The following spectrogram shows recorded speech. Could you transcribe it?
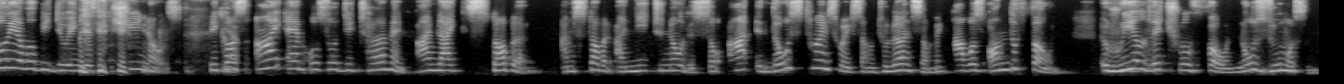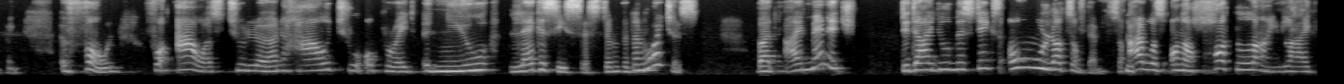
Hulya will be doing this. she knows because yeah. I am also determined. I'm like stubborn. I'm stubborn. I need to know this. So I, in those times, for example, to learn something, I was on the phone, a real literal phone, no Zoom or something, a phone for hours to learn how to operate a new legacy system within Reuters. But I managed. Did I do mistakes? Oh, lots of them. So I was on a hotline like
